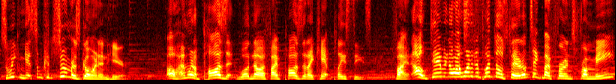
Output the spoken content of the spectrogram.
so we can get some consumers going in here. Oh, I wanna pause it. Well, no, if I pause it, I can't place these. Fine. Oh, damn it. No, I wanted to put those there. Don't take my ferns from me.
